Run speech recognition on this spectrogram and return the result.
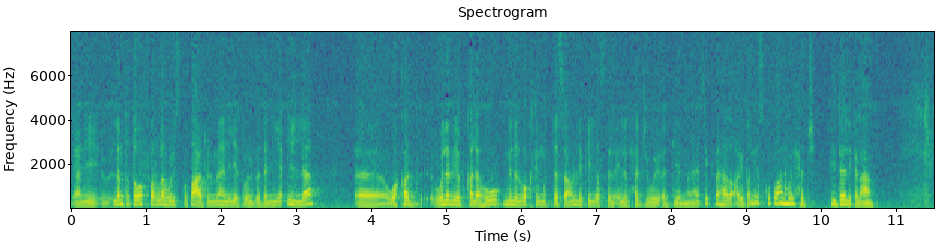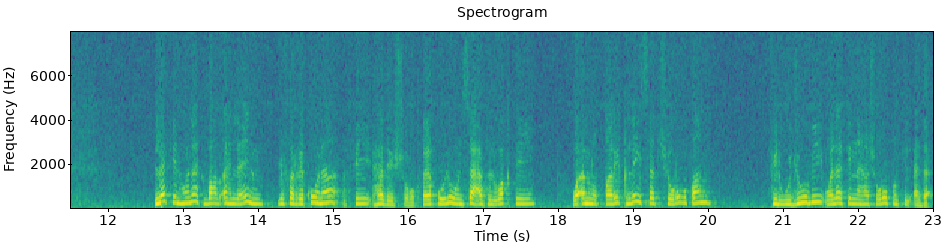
يعني لم تتوفر له الاستطاعة المالية والبدنية إلا آه، وقد ولم يبق له من الوقت متسع لكي يصل إلى الحج ويؤدي المناسك فهذا أيضا يسقط عنه الحج في ذلك العام. لكن هناك بعض أهل العلم يفرقون في هذه الشروط فيقولون سعة الوقت وأمن الطريق ليست شروطا في الوجوب ولكنها شروط في الأداء.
